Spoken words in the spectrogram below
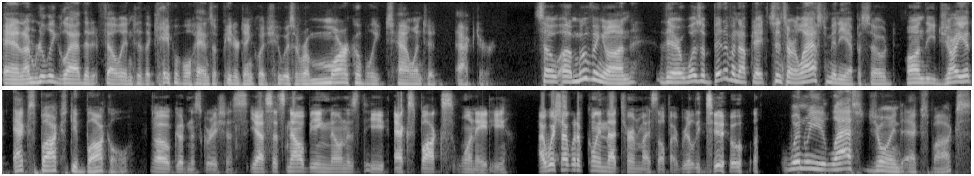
And I'm really glad that it fell into the capable hands of Peter Dinklage, who is a remarkably talented actor. So, uh, moving on, there was a bit of an update since our last mini episode on the giant Xbox debacle. Oh, goodness gracious. Yes, it's now being known as the Xbox 180. I wish I would have coined that term myself. I really do. When we last joined Xbox,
